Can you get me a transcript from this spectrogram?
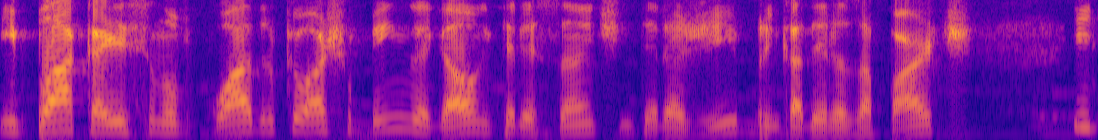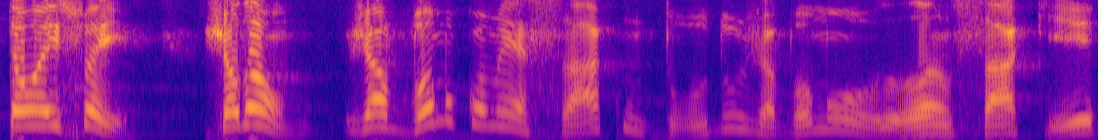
emplaca esse novo quadro que eu acho bem legal, interessante, interagir, brincadeiras à parte. Então é isso aí. Sheldon, já vamos começar com tudo, já vamos lançar aqui.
